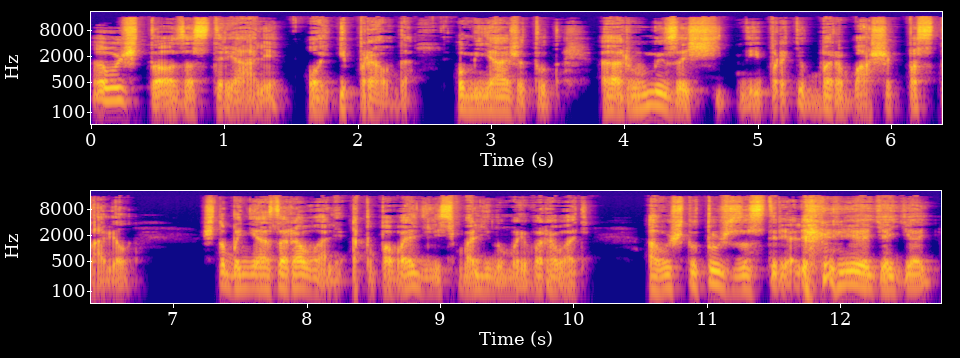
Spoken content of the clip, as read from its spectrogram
А вы что, застряли? Ой, и правда, у меня же тут э, руны защитные против барабашек поставил, чтобы не озоровали, а то повадились малину мою воровать. А вы что тоже застряли? Ай-яй-яй,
